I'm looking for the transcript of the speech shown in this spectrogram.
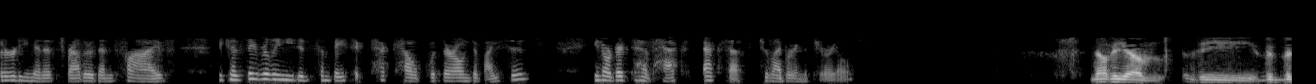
30 minutes rather than five because they really needed some basic tech help with their own devices in order to have access to library materials. Now the um the the the,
